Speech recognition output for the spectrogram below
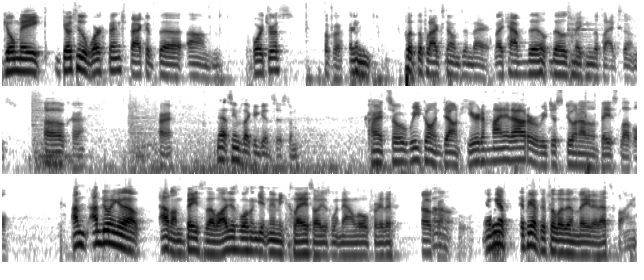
go make go to the workbench back at the um fortress Okay. and put the flagstones in there. Like have the those making the flagstones. Oh, okay. All right. That seems like a good system. All right. So are we going down here to mine it out, or are we just doing it on the base level? I'm I'm doing it out out on base level. I just wasn't getting any clay, so I just went down a little further. Okay. Oh. And we have if we have to fill it in later, that's fine.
